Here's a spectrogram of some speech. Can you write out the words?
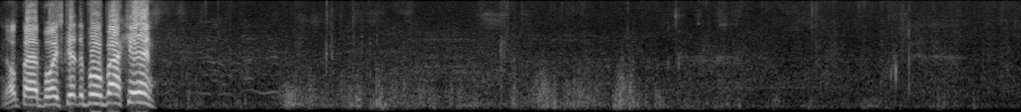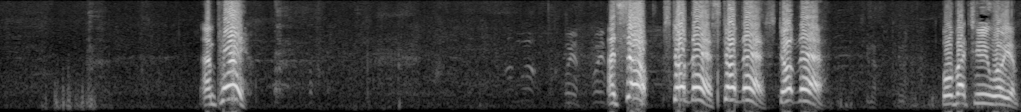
Not bad, boys. Get the ball back in. And play. And stop. Stop there. Stop there. Stop there. Ball back to you, William.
